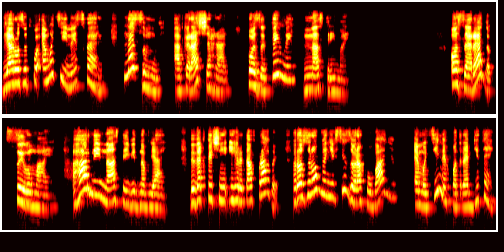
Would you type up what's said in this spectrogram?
для розвитку емоційної сфери. Не сумуй, а краще грай. Позитивний настрій май. Осередок силу має, гарний настрій відновляє. Дидактичні ігри та вправи розроблені всі з урахуванням емоційних потреб дітей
